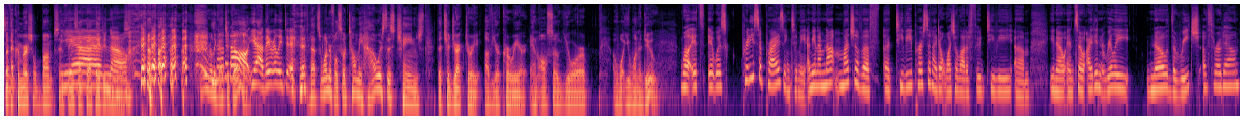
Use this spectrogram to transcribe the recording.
But the, the, commercial bumps and things yeah, like that, they didn't no, use. They really not got you at all. going. Yeah, they really did. That's wonderful. So tell me, how has this changed the trajectory of your career and also your of what you want to do? Well, it's it was pretty surprising to me. I mean, I'm not much of a, a TV person. I don't watch a lot of food TV, um, you know, and so I didn't really know the reach of Throwdown.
